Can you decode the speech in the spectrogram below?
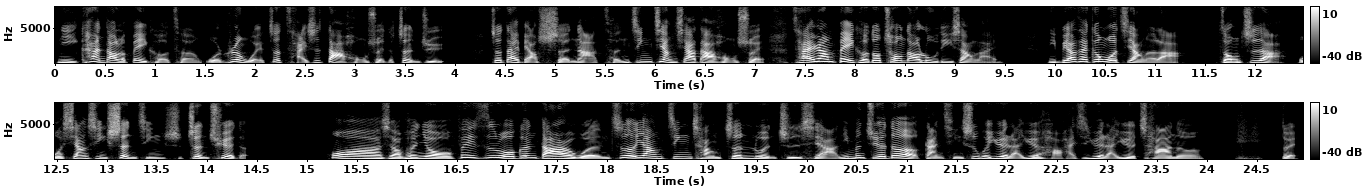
你看到了贝壳层，我认为这才是大洪水的证据。这代表神啊曾经降下大洪水，才让贝壳都冲到陆地上来。你不要再跟我讲了啦！总之啊，我相信圣经是正确的。哇，小朋友，费兹罗跟达尔文这样经常争论之下，你们觉得感情是会越来越好，还是越来越差呢？对，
